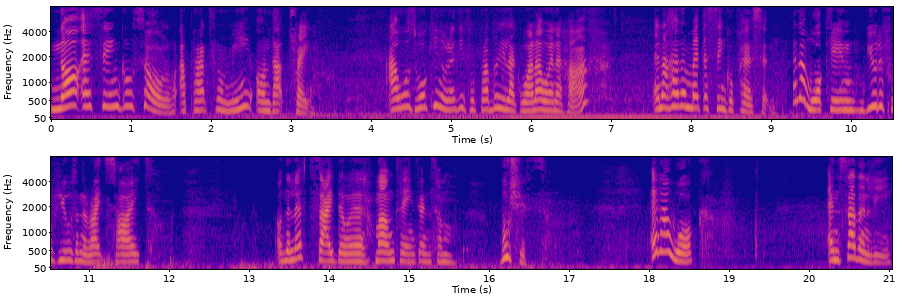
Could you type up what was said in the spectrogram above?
not a single soul apart from me on that trail. I was walking already for probably like one hour and a half and I haven't met a single person. And I'm walking, beautiful views on the right side. On the left side there were mountains and some bushes. And I walk and suddenly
